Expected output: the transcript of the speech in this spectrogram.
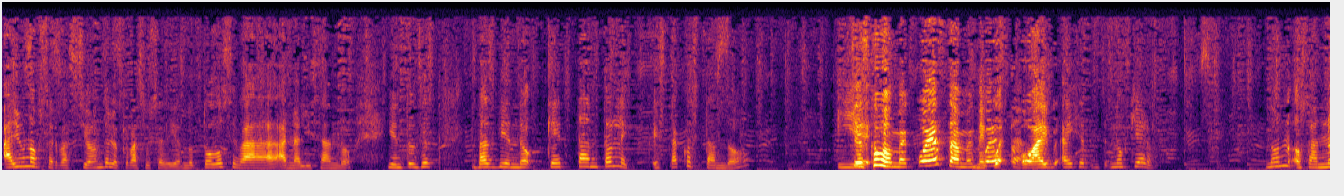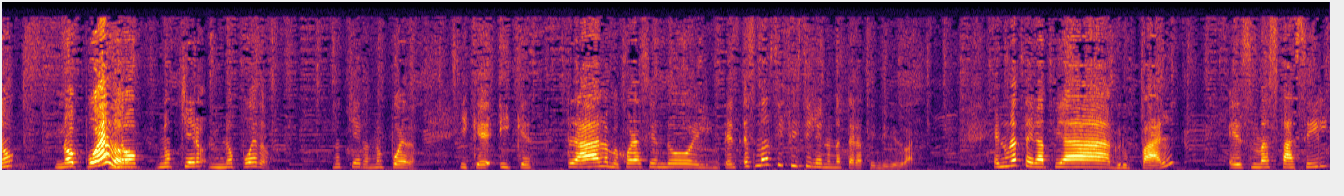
hay una observación de lo que va sucediendo, todo se va analizando y entonces vas viendo qué tanto le está costando y si es eh, como me cuesta, me, me cue- cuesta. o hay, hay gente que no quiero. No, no, o sea, no, no puedo. no, no quiero, no puedo. No quiero, no puedo. Y que, y que está a lo mejor haciendo el intento. Es más difícil en una terapia individual. En una terapia grupal es más fácil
